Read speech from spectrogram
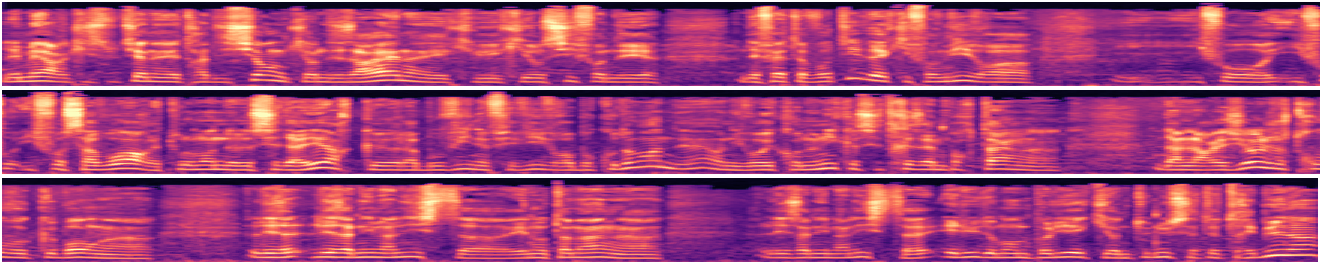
les maires qui soutiennent les traditions, qui ont des arènes et qui, aussi font des, fêtes votives et qui font vivre. Il faut, il, faut, il faut savoir, et tout le monde le sait d'ailleurs, que la bouvine fait vivre beaucoup de monde. Hein. Au niveau économique, c'est très important dans la région. Je trouve que bon, les, animalistes, et notamment les animalistes élus de Montpellier qui ont tenu cette tribune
